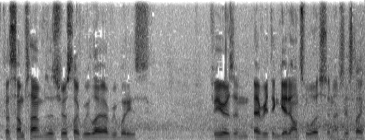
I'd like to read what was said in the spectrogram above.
Because sometimes it's just like we let everybody's fears and everything get onto us, and it's just like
